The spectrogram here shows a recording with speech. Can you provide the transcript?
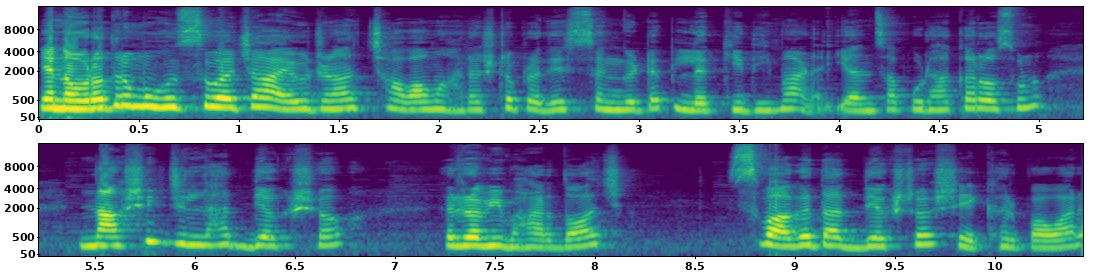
या नवरात्र महोत्सवाच्या आयोजनात छावा महाराष्ट्र प्रदेश संघटक लकी धीमाड यांचा पुढाकार असून नाशिक जिल्हाध्यक्ष रवी भारद्वाज स्वागताध्यक्ष शेखर पवार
